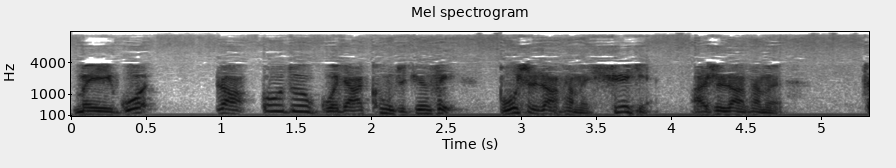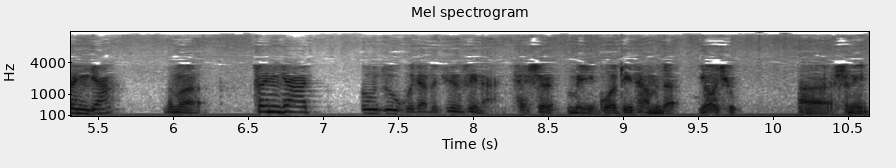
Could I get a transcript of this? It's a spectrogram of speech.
美国让欧洲国家控制军费，不是让他们削减，而是让他们增加。那么，增加。欧洲国家的军费呢，才是美国对他们的要求。呃，是您，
